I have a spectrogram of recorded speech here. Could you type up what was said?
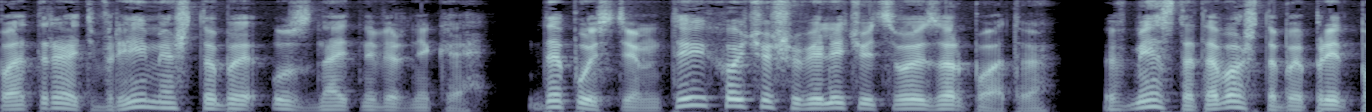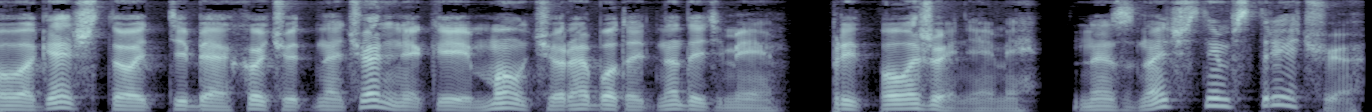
потрать время, чтобы узнать наверняка. Допустим, ты хочешь увеличить свою зарплату. Вместо того, чтобы предполагать, что от тебя хочет начальник и молча работать над этими предположениями, назначь с ним встречу.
